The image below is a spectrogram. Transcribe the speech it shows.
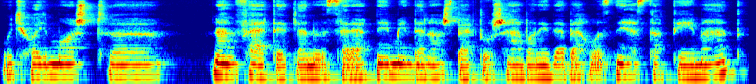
úgyhogy most nem feltétlenül szeretném minden aspektusában ide behozni ezt a témát,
